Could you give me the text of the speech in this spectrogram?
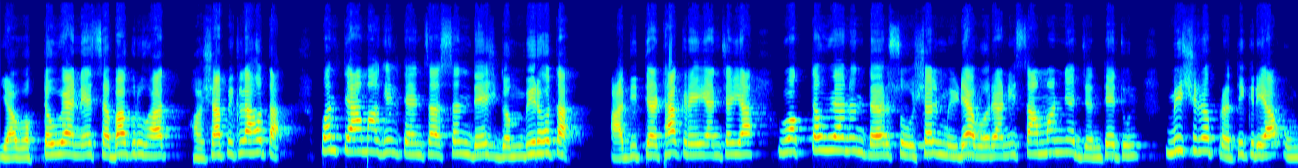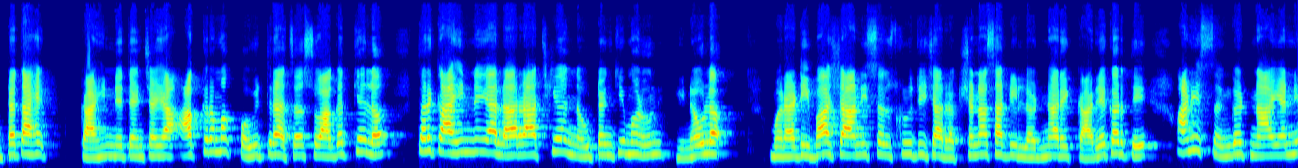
या वक्तव्याने सभागृहात हशा पिकला होता पण त्यामागील त्यांचा संदेश गंभीर होता. आदित्य ठाकरे यांच्या या वक्तव्यानंतर सोशल मीडियावर आणि सामान्य जनतेतून मिश्र प्रतिक्रिया उमटत आहेत. काहींनी त्यांच्या या आक्रमक पवित्र्याचं स्वागत केलं तर काहींनी याला राजकीय नौटंकी म्हणून हिनवलं मराठी भाषा आणि संस्कृतीच्या रक्षणासाठी लढणारे कार्यकर्ते आणि संघटना यांनी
